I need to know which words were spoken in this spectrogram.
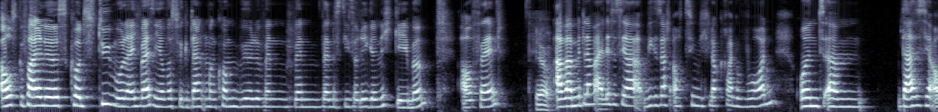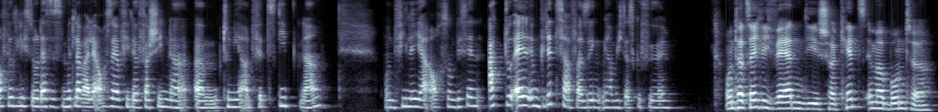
ausgefallenes Kostüm oder ich weiß nicht, auf was für Gedanken man kommen würde, wenn, wenn, wenn es diese Regel nicht gäbe, auffällt. Ja. Aber mittlerweile ist es ja, wie gesagt, auch ziemlich lockerer geworden. Und ähm, da ist es ja auch wirklich so, dass es mittlerweile auch sehr viele verschiedene ähm, Turnieroutfits gibt, ne? Und viele ja auch so ein bisschen aktuell im Glitzer versinken, habe ich das Gefühl. Und tatsächlich werden die Jacketts immer bunter.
